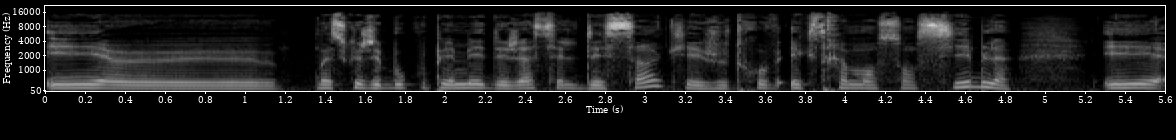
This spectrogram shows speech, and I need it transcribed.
Et moi, ce que j'ai beaucoup aimé déjà, c'est le dessin, qui est, je trouve, extrêmement sensible. Et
